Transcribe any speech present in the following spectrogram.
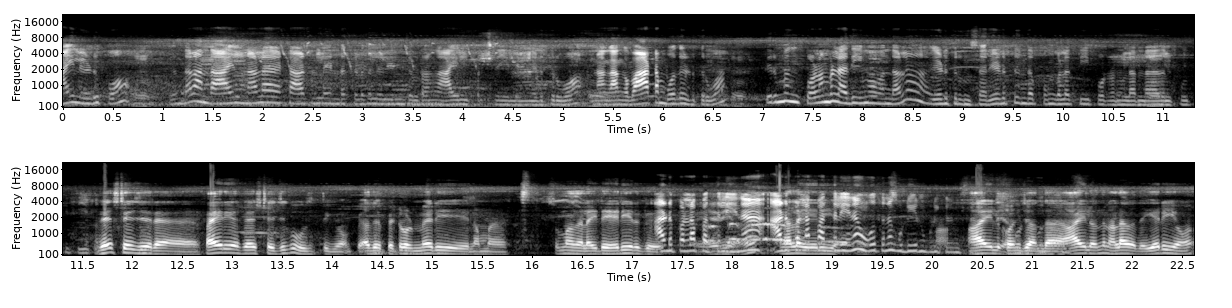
ஆயில் எடுப்போம். இருந்தாலும் அந்த ஆயில்னால டாக்டரில் எந்த கெடுதல் இல்லைன்னு சொல்கிறாங்க ஆயில் பிரச்சனை இல்லைன்னு எடுத்துருவோம். நாங்கள் அங்கே வாட்டும் போது எடுத்துருவோம். திரும்ப குழம்புல அதிகமாக வந்தாலும் எடுத்துருங்க சார். எடுத்து இந்த பொங்கலை தீ போடுறாங்களா அந்த அதில் ஊற்றி தீய வேஸ்டேஜ் ஃபைவ் இயர் வேஸ்டேஜுக்கு ஊற்றிக்கும் அது பெட்ரோல் மாரி நம்ம சும்மா அந்த லைட்டு எரி இருக்கு. அடுப்பெல்லாம் பத்தலைன்னா அடுப்பெல்லாம் பத்தலைன்னா ஊற்றினா குடியிருந்து குடிக்கிறேங்க சார் ஆயில் கொஞ்சம் அந்த ஆயில் வந்து நல்லா எரியும்.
